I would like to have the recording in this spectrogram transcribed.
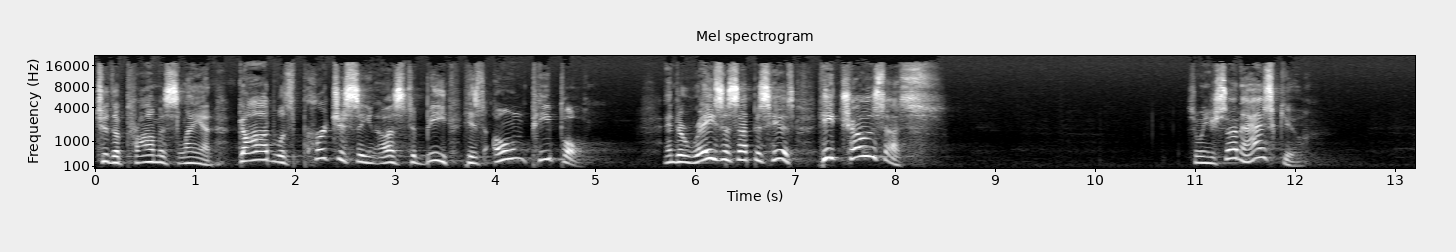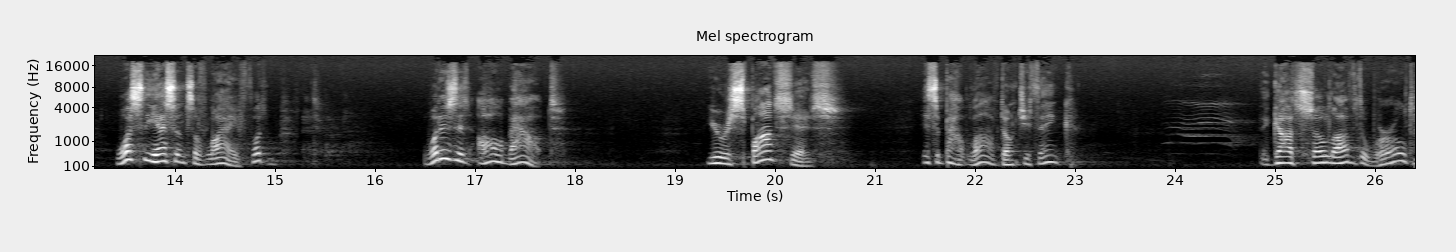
to the promised land. God was purchasing us to be His own people and to raise us up as His. He chose us. So when your son asks you, What's the essence of life? What, what is it all about? Your response is, it's about love, don't you think? That God so loved the world,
